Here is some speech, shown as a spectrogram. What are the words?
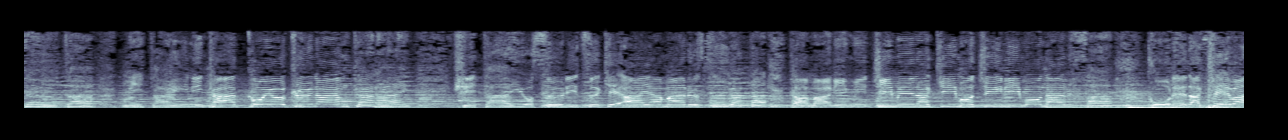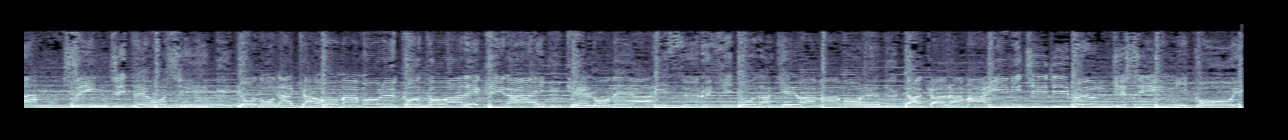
スーターみたいにかっこよくなんかない。額をすりつけ謝る姿。たまに惨めな気持ちにもなるさ。これだけは信じてほしい。世の中を守ることはできない。けどね愛する人だけは守る。だから毎日自分自身にこういう。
